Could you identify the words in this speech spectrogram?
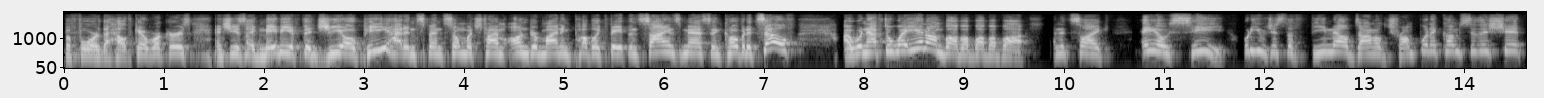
before the healthcare workers, and she's like, maybe if the GOP hadn't spent so much time undermining public faith in science, masks, and COVID itself, I wouldn't have to weigh in on blah blah blah blah blah. And it's like. AOC, what are you just the female Donald Trump when it comes to this shit?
